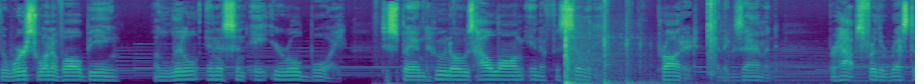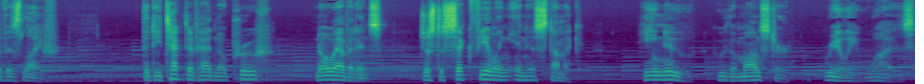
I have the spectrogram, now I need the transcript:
The worst one of all being a little innocent eight year old boy to spend who knows how long in a facility prodded and examined, perhaps for the rest of his life. The detective had no proof, no evidence, just a sick feeling in his stomach. He knew who the monster really was.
